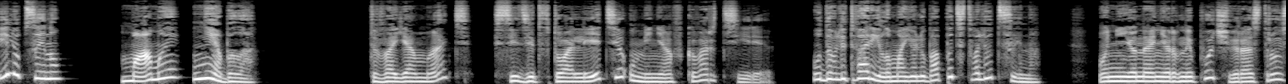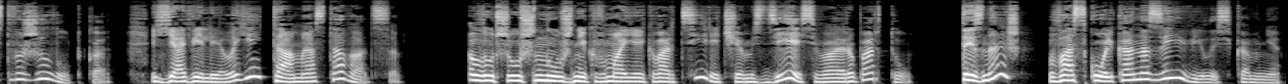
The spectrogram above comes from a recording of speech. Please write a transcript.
и Люцину. Мамы не было. «Твоя мать сидит в туалете у меня в квартире», удовлетворила мое любопытство Люцина. У нее на нервной почве расстройство желудка. Я велела ей там и оставаться. Лучше уж нужник в моей квартире, чем здесь, в аэропорту. Ты знаешь, во сколько она заявилась ко мне?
